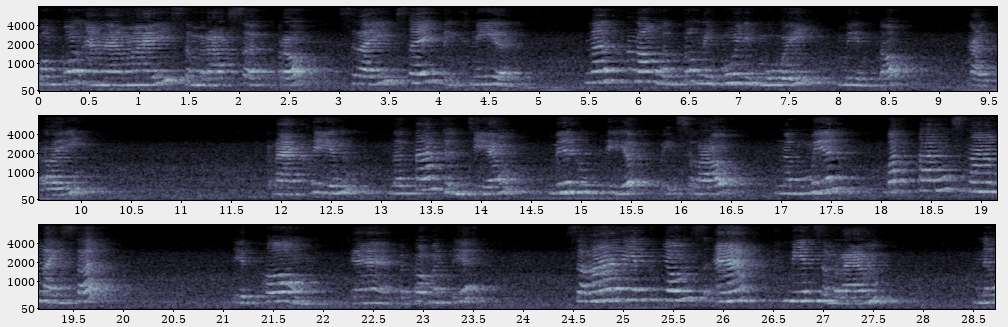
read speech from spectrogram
បង្គន់អនាម័យសម្រាប់សិស្សប្រុសស្រីផ្សេងពីគ្នានៅក្នុងបន្ទប់នីមួយនីមួយមានតុកៅអីក្តារខៀននៅតាមជញ្ជាំងមានរូបភាពពីស្លោកនិងមានបិទតាំងស្នាដៃសិស្សទៀតផងចចាបន្តមកទៀតសាលារៀនខ្ញុំស្អាតមានសម្រាម និង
